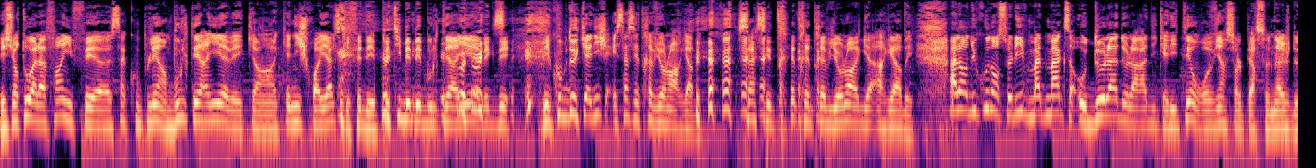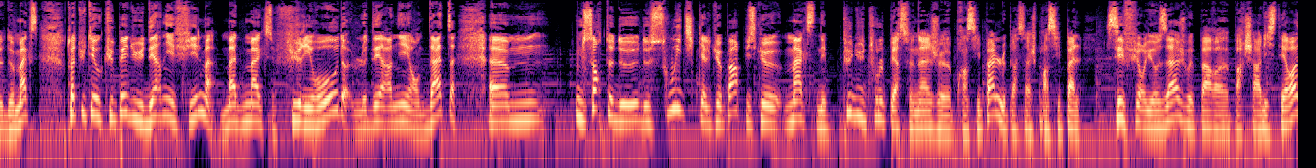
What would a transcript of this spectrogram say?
Et surtout à la fin, il fait euh, s'accoupler un boule terrier avec un caniche royal, ce qui fait des petits bébés boule terrier Oui, avec des, des coupes de caniche. Et ça c'est très violent à regarder. ça c'est très très très violent à regarder. Alors du coup dans ce livre, Mad Max, au-delà de la radicalité, on revient sur le personnage de, de Max. Toi tu t'es occupé du dernier film, Mad Max Fury Road, le dernier en date. Euh, Um, une sorte de, de switch quelque part puisque Max n'est plus du tout le personnage euh, principal. Le personnage principal, c'est Furiosa, joué par euh, par Charlize Theron.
